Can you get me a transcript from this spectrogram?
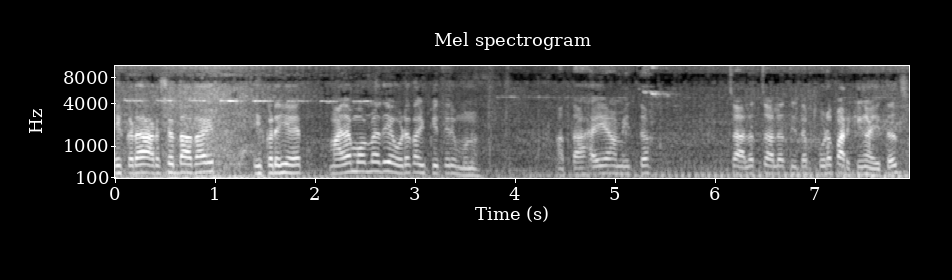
इकडं आडशे दादा आहेत इकडे हे आहेत. माझ्या मोबाईलमध्ये एवढ्यात ऐकू तरी म्हणून. आता आहे आम्ही इथं चालत चालत इथं पुढं पार्किंग आहे इथंच.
